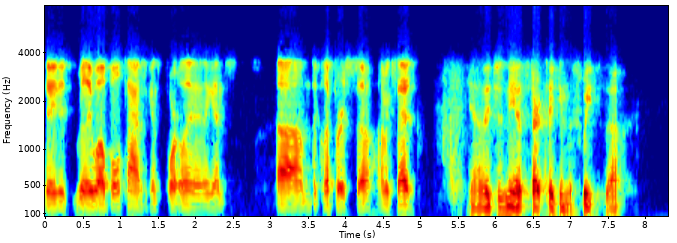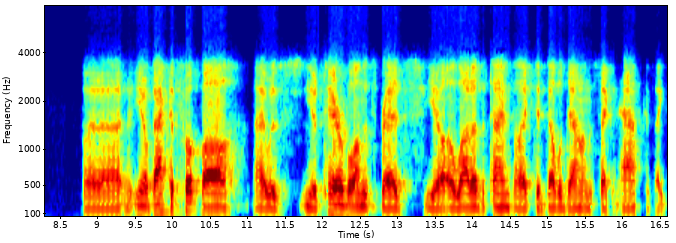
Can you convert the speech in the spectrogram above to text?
they did really well both times against Portland and against um, the Clippers. So I'm excited. Yeah, they just need to start taking the sweeps though. But uh, you know, back to football. I was, you know, terrible on the spreads. You know, a lot of the times I like to double down on the second half because I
